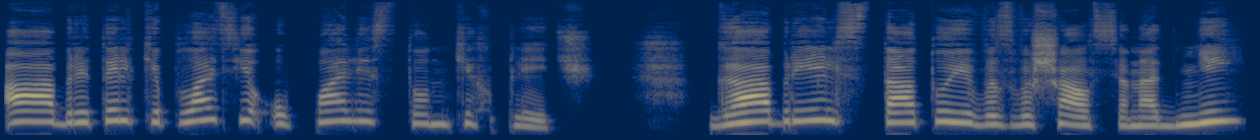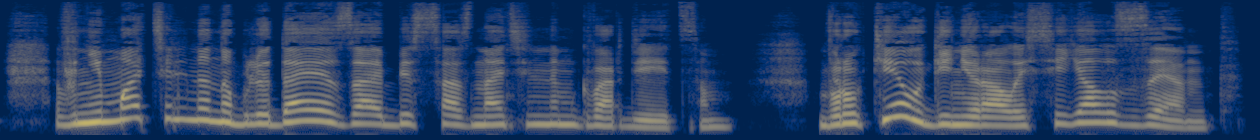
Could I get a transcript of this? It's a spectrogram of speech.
а бретельки платья упали с тонких плеч. Габриэль статуей возвышался над ней, внимательно наблюдая за бессознательным гвардейцем. В руке у генерала сиял зент.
